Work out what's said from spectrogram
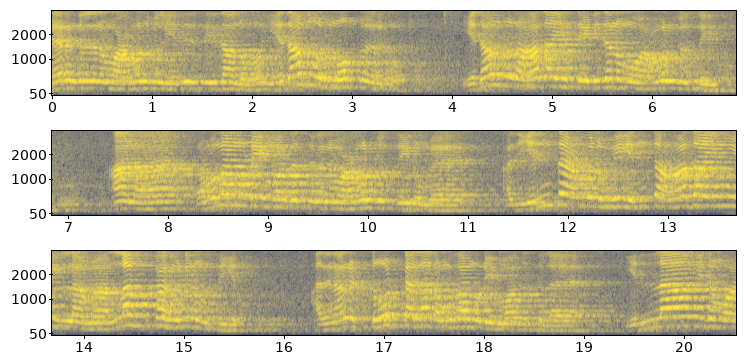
நேரங்களில் நம்ம அமல்கள் எது செய்தாலும் ஏதாவது ஒரு நோக்கம் இருக்கும். ஏதாவது ஒரு ஆதாயம் தேடி தான் நம்ம அமல்கள் செய்வோம். ஆனால் ரமதானுடைய மாதத்தில் நம்ம அமல்கள் செய்கிறோமே அது எந்த அமலுமே எந்த ஆதாயமும் இல்லாமல் அல்லாஹுக்காக வேண்டி நம்ம செய்கிறோம் அதனால டோட்டலாக ரமதானுடைய மாதத்தில் எல்லா விதமான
